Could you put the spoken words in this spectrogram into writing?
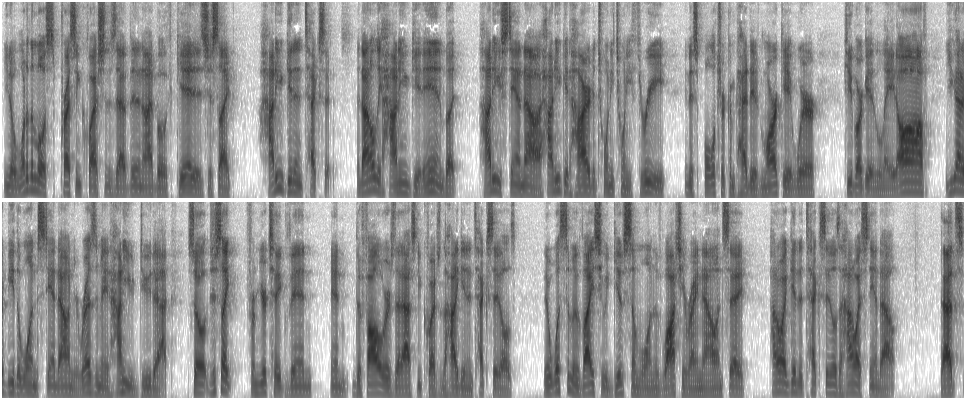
you know, one of the most pressing questions that Vin and I both get is just like, how do you get in tech sales? And not only how do you get in, but how do you stand out? How do you get hired in 2023 in this ultra competitive market where people are getting laid off? You got to be the one to stand out on your resume. How do you do that? So, just like from your take, Vin, and the followers that ask you questions on how to get in tech sales, you know, what's some advice you would give someone who's watching right now and say, how do I get into tech sales and how do I stand out? That's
